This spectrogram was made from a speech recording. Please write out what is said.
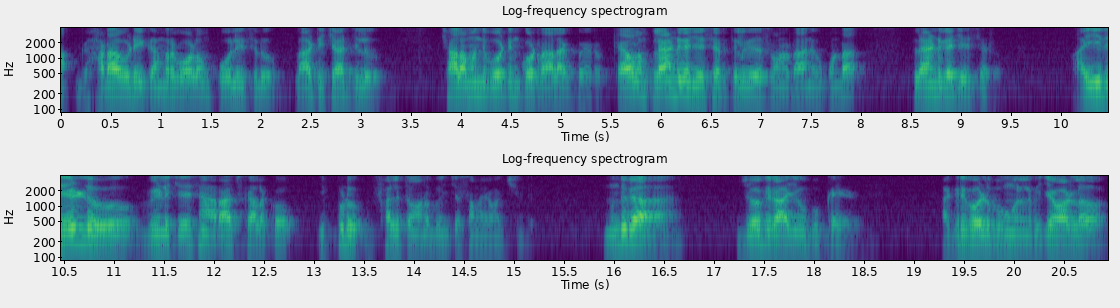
హ- హడావుడి గందరగోళం పోలీసులు లాఠీ ఛార్జీలు చాలామంది ఓటింగ్ కూడా రాలేకపోయారు. కేవలం ప్లాన్డ్గా చేశారు. తెలుగుదేశం వాళ్ళు రానివ్వకుండా ప్లాన్డ్గా చేశారు. ఐదేళ్ళు వీళ్ళు చేసిన అరాచకాలకు ఇప్పుడు ఫలితం అనుభవించే సమయం వచ్చింది. ముందుగా జోగి రాజీవ్ బుక్ అయ్యాడు. అగ్రిగోల్డ్ భూములను విజయవాడలో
